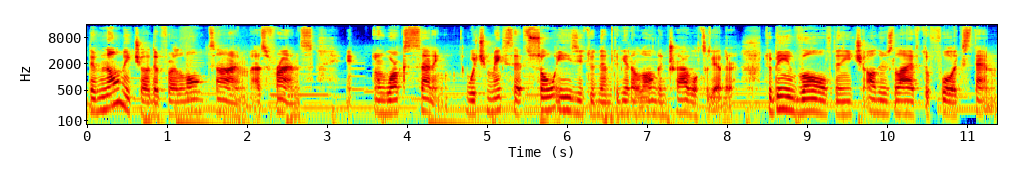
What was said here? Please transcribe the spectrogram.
They've known each other for a long time as friends in work setting which makes it so easy to them to get along and travel together, to be involved in each other's lives to full extent.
